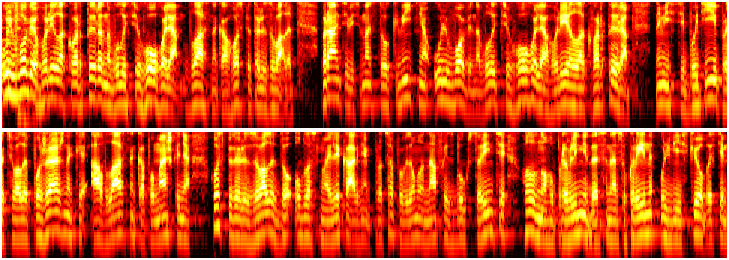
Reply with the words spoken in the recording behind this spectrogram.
У Львові горіла квартира на вулиці Гоголя. Власника госпіталізували. Вранці 18 квітня у Львові на вулиці Гоголя горіла квартира. На місці події працювали пожежники, а власника помешкання госпіталізували до обласної лікарні. Про це повідомили на Фейсбук-сторінці головного управління ДСНС України у Львівській області.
